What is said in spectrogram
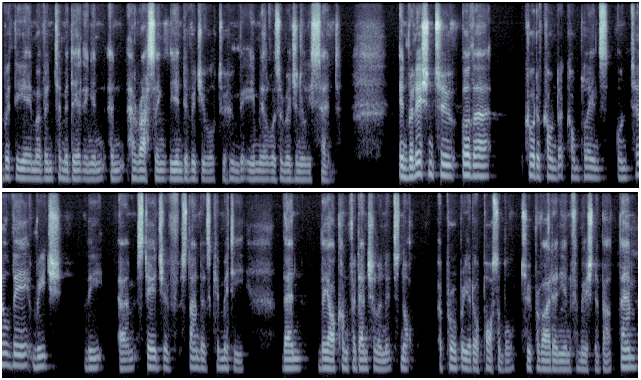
with the aim of intimidating and, and, harassing the individual to whom the email was originally sent. In relation to other code of conduct complaints, until they reach the um, stage of standards committee, then they are confidential and it's not appropriate or possible to provide any information about them.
